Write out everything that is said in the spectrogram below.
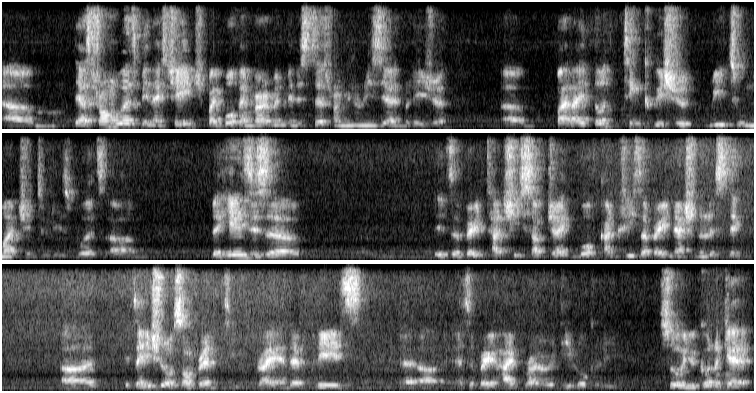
um, there are strong words being exchanged by both environment ministers from Indonesia and Malaysia. Um, but I don't think we should read too much into these words. Um, the haze is a it's a very touchy subject. Both countries are very nationalistic. Uh, it's an issue of sovereignty, right? And that plays uh, as a very high priority locally. So you're going to get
